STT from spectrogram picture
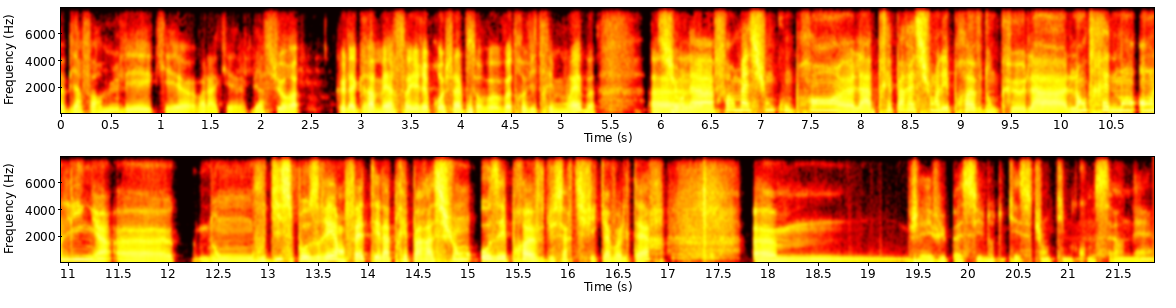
euh, bien formulée, qui euh, voilà, qui est bien sûr que la grammaire soit irréprochable sur votre vitrine web. Sur la formation comprend la préparation à l'épreuve, donc l'entraînement en ligne dont vous disposerez en fait et la préparation aux épreuves du certificat Voltaire. J'avais vu passer une autre question qui me concernait.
